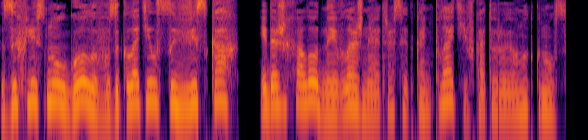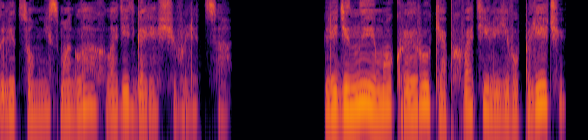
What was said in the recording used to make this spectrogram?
захлестнул голову, заколотился в висках, и даже холодная и влажная от росы ткань платья, в которую он уткнулся лицом, не смогла охладить горящего лица. Ледяные мокрые руки обхватили его плечи.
